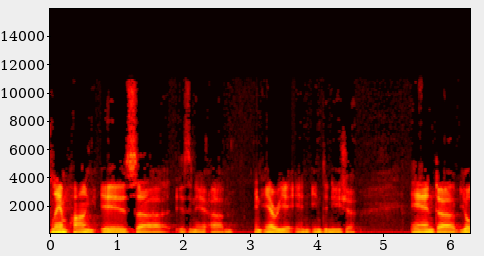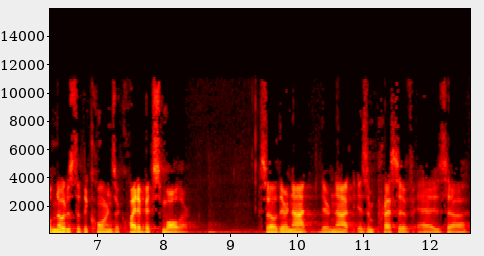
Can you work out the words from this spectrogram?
Lampong is uh, is an, um, an area in Indonesia, and uh, you'll notice that the corns are quite a bit smaller. So they're not they're not as impressive as uh,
